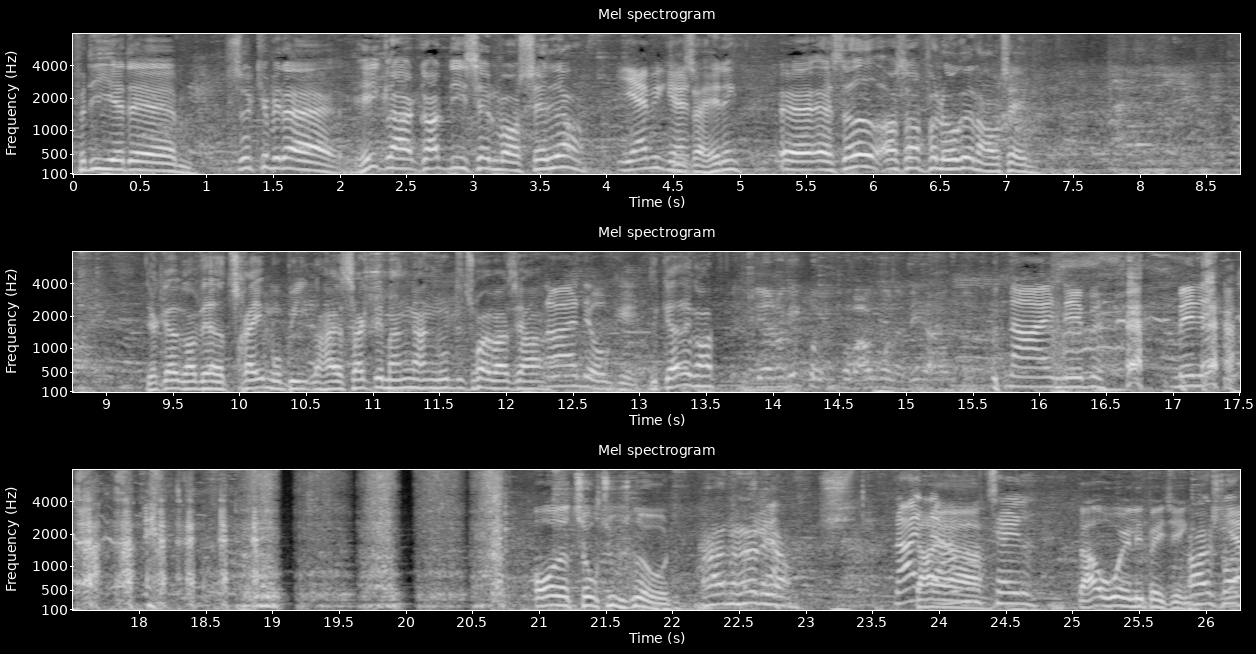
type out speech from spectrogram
Fordi at, øh, så kan vi da helt klart godt lige sende vores sælgere, Ja, vi det kan. er så Henning, øh, afsted, og så få lukket en aftale. Jeg gad godt, at vi havde tre mobiler. Har jeg sagt det mange gange nu? Det tror jeg faktisk, jeg har. Nej, det er okay. Det gad jeg godt. Nej, næppe. Men Året er 2008. Nej, nu hør det her. nej, Der der er er- nu tale. Der er OL i Beijing. Nej, stop. Ja.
